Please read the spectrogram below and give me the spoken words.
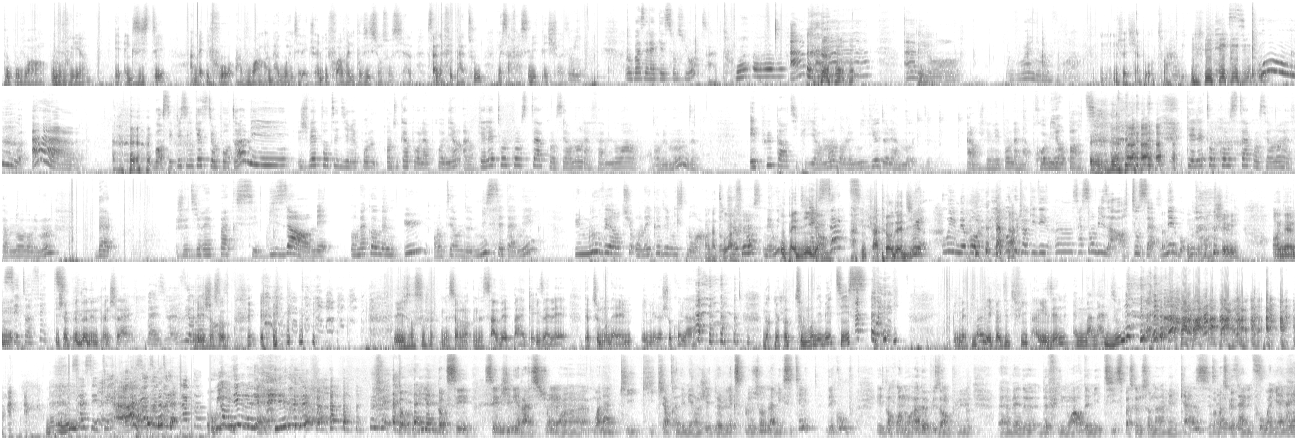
pour pouvoir l'ouvrir et exister, Ah, il faut avoir un bagou intellectuel, il faut avoir une position sociale. Ça ne fait pas tout, mais ça facilite les choses. Oui. On passe à la question suivante. À toi Ah Alors, voyons voir. Je vais te tiens pour toi. Oui, merci. Ouh Ah Bon, c'est plus une question pour toi, mais je vais tenter d'y répondre, en tout cas pour la première. Alors, quel est ton constat concernant la femme noire dans le monde et plus particulièrement dans le milieu de la mode? Alors, je vais répondre à la première partie. Quel est ton constat concernant la femme noire dans le monde? Ben, je dirais pas que c'est bizarre, mais on a quand même eu, en termes de Miss cette année, une ouverture. On n'a que des Miss noires. On a Donc, tout je raflé. pense- Mais oui. Au pédig, hein. Exact. tu as peur de dire oui, mais bon, il y a beaucoup de gens qui disent Hum, ça sent bizarre, tout ça. Mais bon, Non, chérie, on aime. c'est un fait. Je peux donner une punchline? Vas-y, vas-y. Les gens, sont- les gens sont- ne, ne savaient pas qu'ils allaient, que tout le monde allait aimer le chocolat. Donc maintenant, tout le monde est bêtise. Et maintenant, les petites filles parisiennes aiment Mamadou. Ben oui. Ça, c'était. Ah. Oui. Comme dit donc oui, donc c'est c'est une génération euh, voilà qui, qui, qui est en train d'émerger de l'explosion de la mixité des couples. Et donc on aura de plus en plus euh, ben, de, de filles noires, de métisses, parce que nous sommes dans la même case. C'est pas parce que tu as une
